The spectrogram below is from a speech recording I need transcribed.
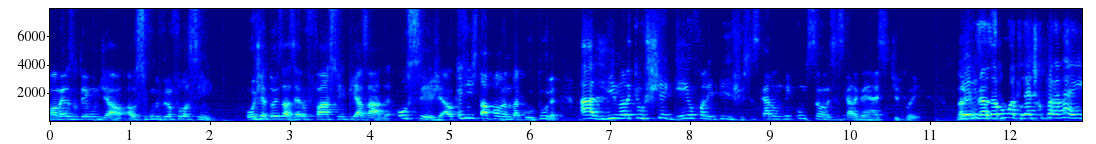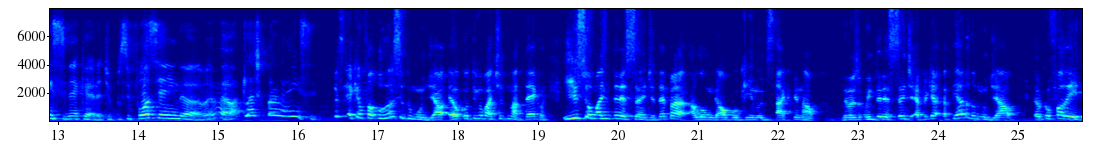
Palmeiras não tem mundial. Aí o segundo virou e falou assim: hoje é 2 a 0 fácil em Piazada. Ou seja, é o que a gente estava falando da cultura. Ali, na hora que eu cheguei, eu falei: bicho, esses caras não tem condição desses caras ganhar esse título aí. E eles são o Atlético Paranaense, né, cara? Tipo, se fosse ainda. É o Atlético Paranaense. É que eu falo, o lance do Mundial é o que eu tenho batido na tecla, e isso é o mais interessante, até para alongar um pouquinho no destaque final. Mas o interessante é porque a piada do Mundial é o que eu falei,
